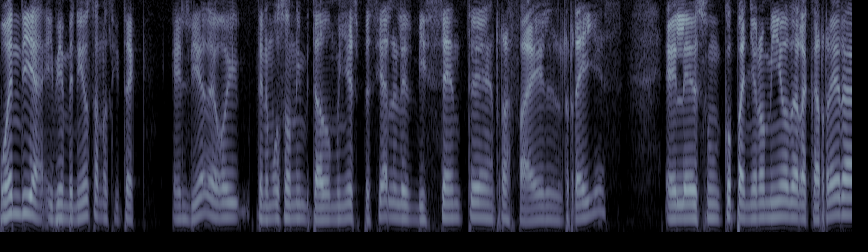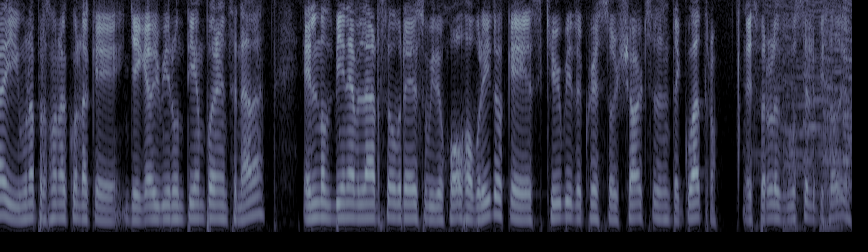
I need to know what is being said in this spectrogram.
Buen día y bienvenidos a Notitech. El día de hoy tenemos a un invitado muy especial, él es Vicente Rafael Reyes. Él es un compañero mío de la carrera y una persona con la que llegué a vivir un tiempo en Ensenada. Él nos viene a hablar sobre su videojuego favorito que es Kirby The Crystal Shard 64. Espero les guste el episodio.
